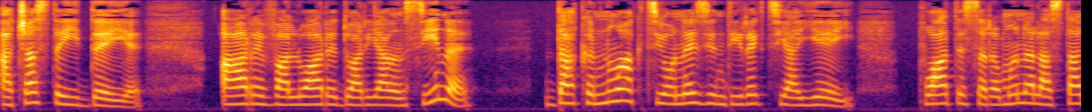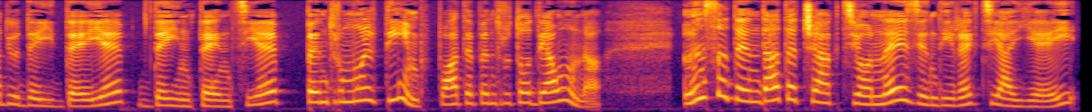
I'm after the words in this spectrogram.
Această idee are valoare doar ea în sine? Dacă nu acționezi în direcția ei, poate să rămână la stadiu de idee, de intenție, pentru mult timp, poate pentru totdeauna. Însă, de îndată ce acționezi în direcția ei,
